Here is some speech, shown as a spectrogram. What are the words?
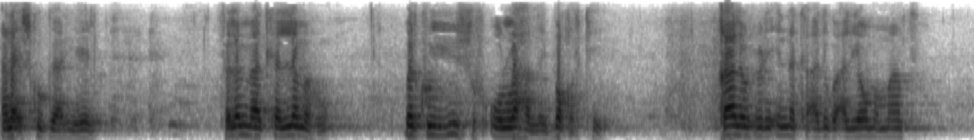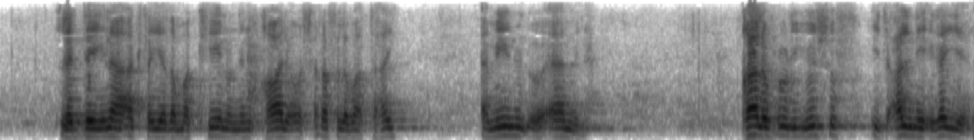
anaa isku gaaryeeli. Falamaa kallamahu markuu yuusuf uu la hadlay boqorkii qaala wuxuu ihi inaka adigu alyawma maanta ladaynaa agtayada makiinu nin qaali oo sharaf labaa tahay amiinun oo aamina qaala wuxuu ihi yuusuf ijcalnii iga yeel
